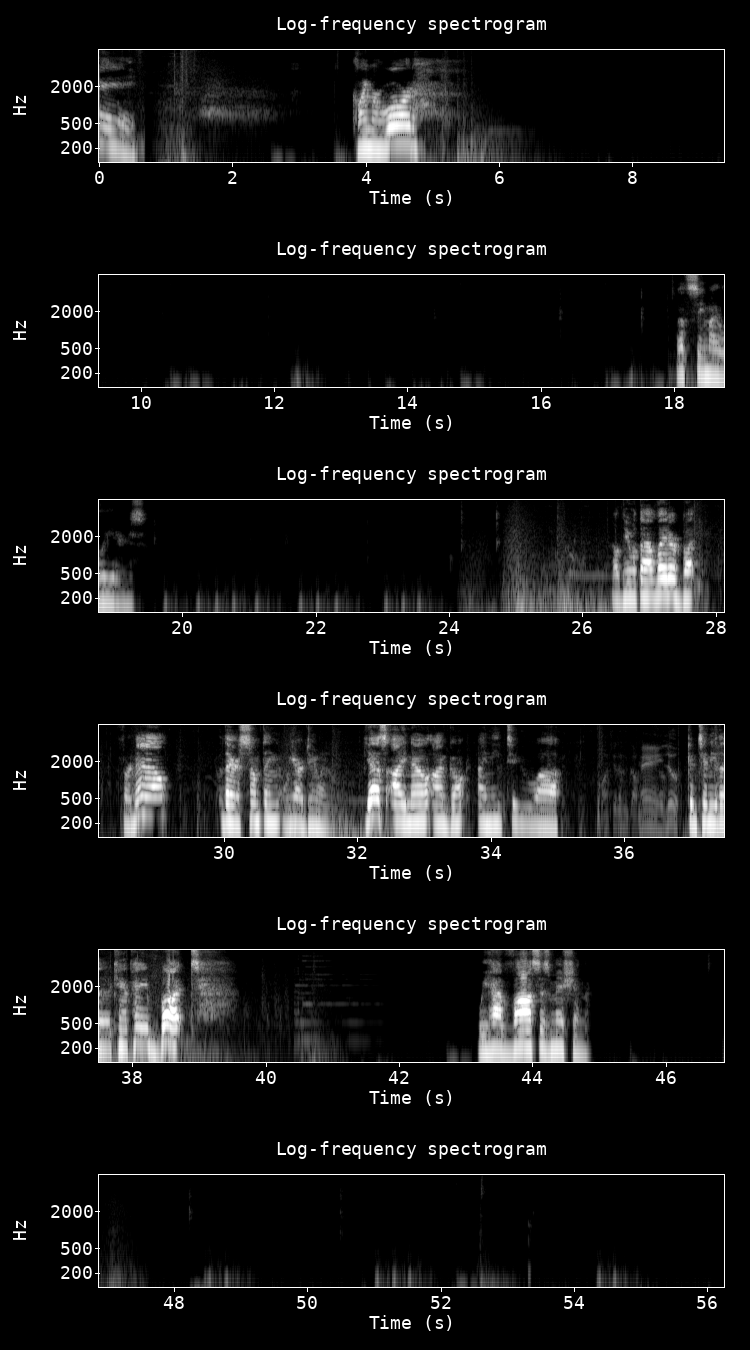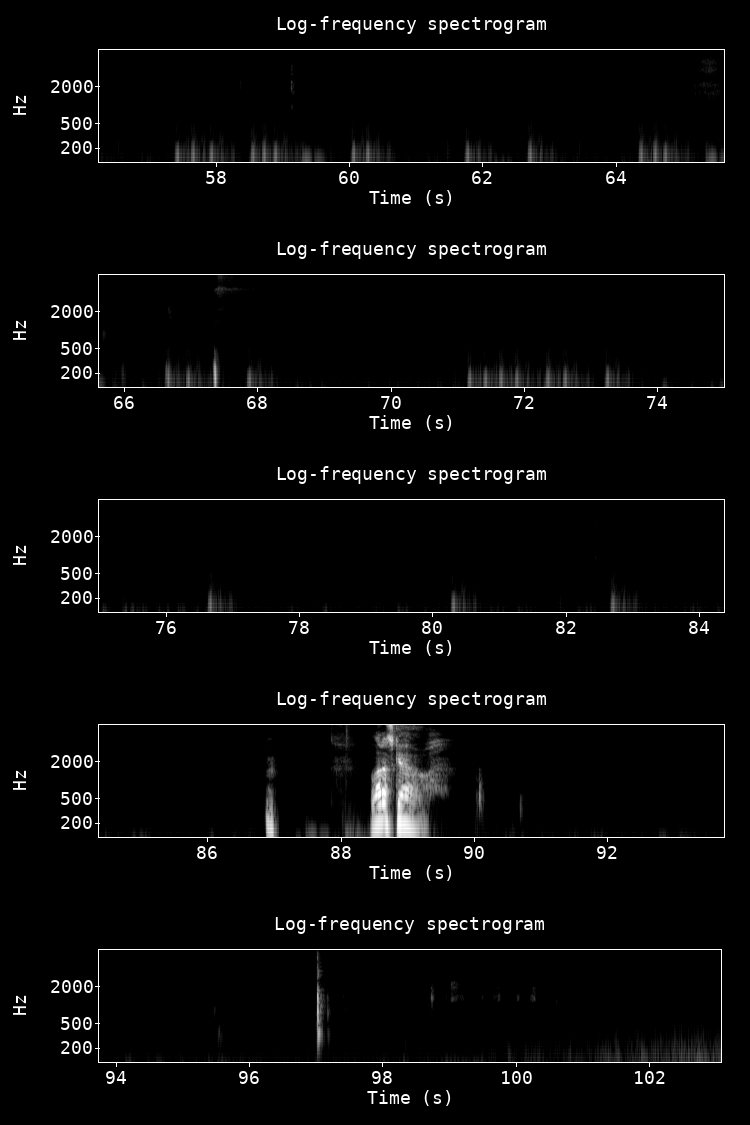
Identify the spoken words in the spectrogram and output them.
Hey! Claim reward. Let's see my leaders. I'll deal with that later, but for now, there's something we are doing. Yes, I know I'm going. I need to uh, continue the campaign, but we have Vaas's mission. Let us go.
